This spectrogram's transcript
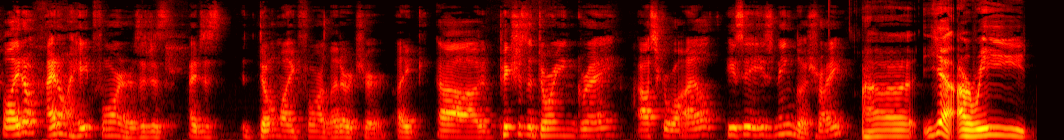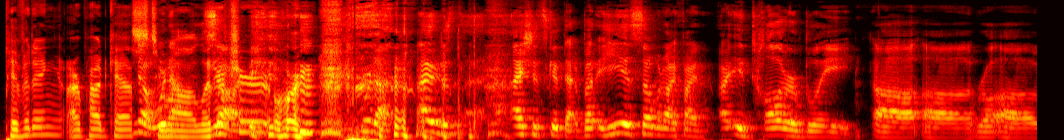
well, I don't I don't hate foreigners. I just I just don't like foreign literature. Like uh pictures of Dorian Gray, Oscar Wilde. He's he's in English, right? Uh, yeah. Are we pivoting our podcast No, to uh, literature Sorry. or? We're not. I just I should skip that. But he is someone I find intolerably uh uh uh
